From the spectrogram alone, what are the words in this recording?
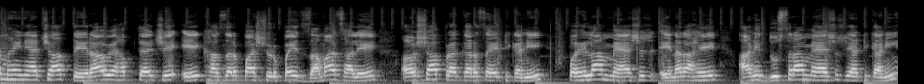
महिन्याच्या तेराव्या हप्त्याचे एक हजार पाचशे रुपये जमा झाले. अशा प्रकारचा या ठिकाणी पहिला मॅसेज येणार आहे आणि दुसरा मॅसेज या ठिकाणी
